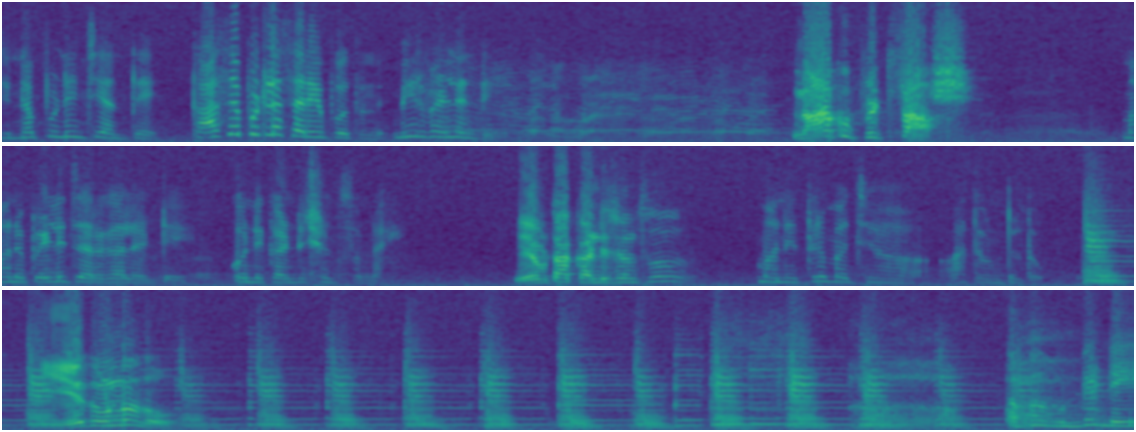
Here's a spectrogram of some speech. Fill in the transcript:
చిన్నప్పటి నుంచి అంతే. కాసేపట్లో సరైపోతుంది. మీరు వెళ్ళండి. నాకు ఫిట్సా మన పెళ్ళి జరగాలంటే కొన్ని కండిషన్స్ ఉన్నాయి. ఏమిటా కండిషన్స్ మన ఇద్దరి మధ్య అది ఉండదు. ఏది ఉండదు. అబ్బా ఉండండి.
